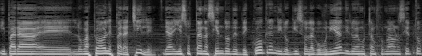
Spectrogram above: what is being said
y para eh, lo más probable es para Chile. ¿ya? Y eso están haciendo desde Cochrane y lo que hizo la comunidad y lo hemos transformado, ¿no es cierto?,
